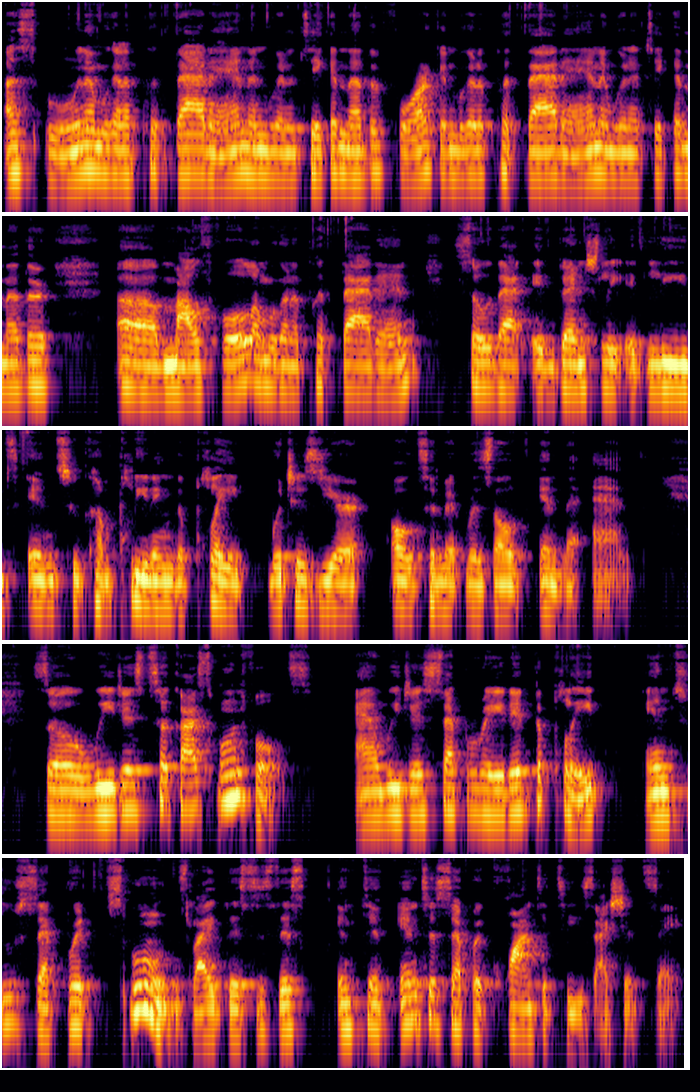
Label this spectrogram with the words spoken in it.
a spoon and we're going to put that in and we're going to take another fork and we're going to put that in and we're going to take another uh, mouthful and we're going to put that in so that eventually it leads into completing the plate, which is your ultimate result in the end. So we just took our spoonfuls and we just separated the plate into separate spoons. Like this is this into, into separate quantities, I should say.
